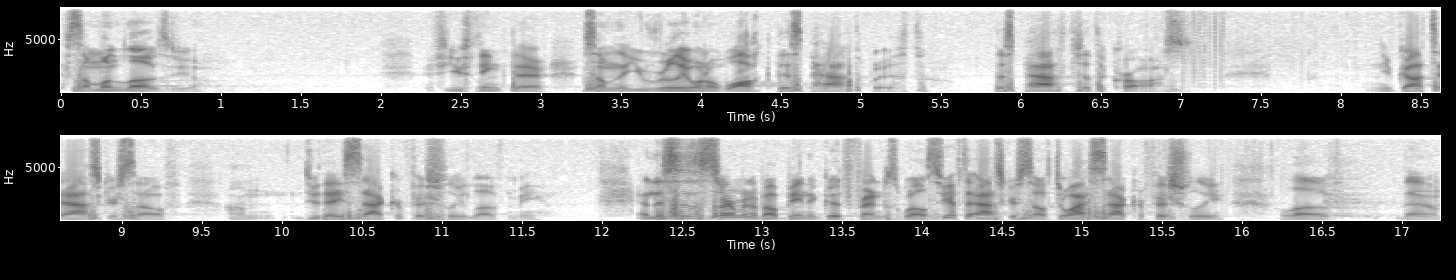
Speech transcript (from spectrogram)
If someone loves you, if you think they're someone that you really want to walk this path with, this path to the cross, you've got to ask yourself, um, do they sacrificially love me? And this is a sermon about being a good friend as well. So you have to ask yourself, do I sacrificially love them?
